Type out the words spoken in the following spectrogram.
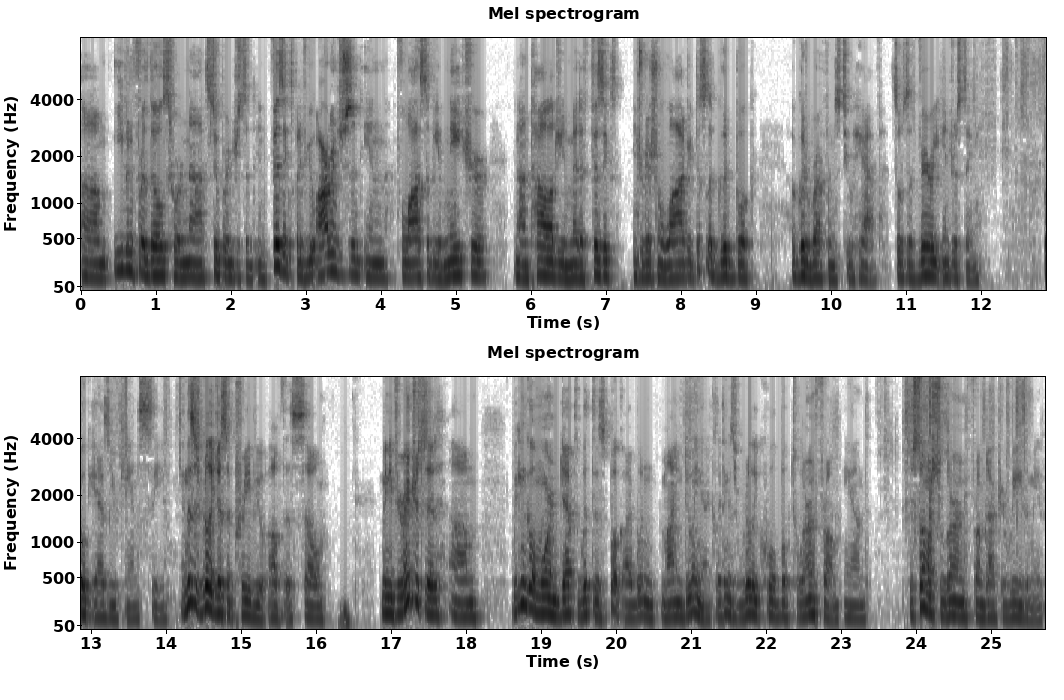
um, even for those who are not super interested in physics. But if you are interested in philosophy of nature, in ontology and metaphysics, in traditional logic. This is a good book, a good reference to have. So it's a very interesting book, as you can see. And this is really just a preview of this. So, I mean, if you're interested, um, we can go more in depth with this book. I wouldn't mind doing that because I think it's a really cool book to learn from. And there's so much to learn from Dr. Rizzi. I mean,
